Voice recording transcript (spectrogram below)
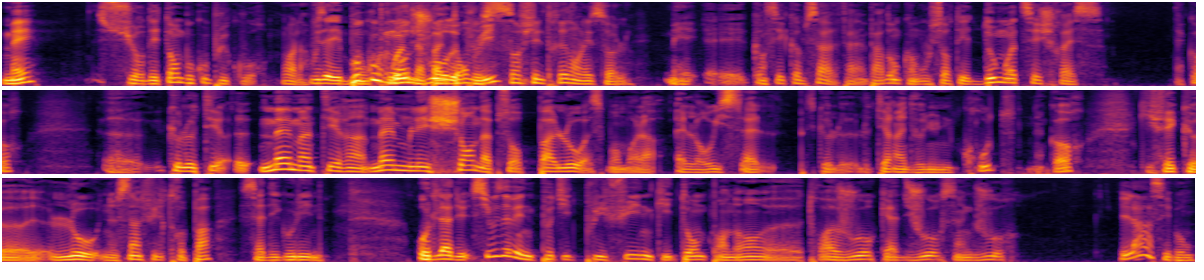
mais sur des temps beaucoup plus courts. Voilà. Vous avez beaucoup moins de jours de pluie. s'infiltrer dans les sols. Mais euh, quand c'est comme ça, enfin, pardon, quand vous sortez deux mois de sécheresse, d'accord que le même un terrain, même les champs n'absorbent pas l'eau à ce moment-là, elle ruisselle parce que le, terrain est devenu une croûte, d'accord, qui fait que l'eau ne s'infiltre pas, ça dégouline. Au-delà du, si vous avez une petite pluie fine qui tombe pendant 3 jours, 4 jours, 5 jours, là c'est bon.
